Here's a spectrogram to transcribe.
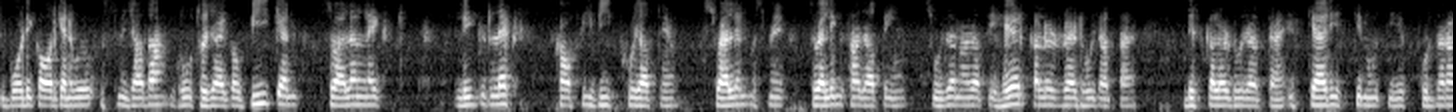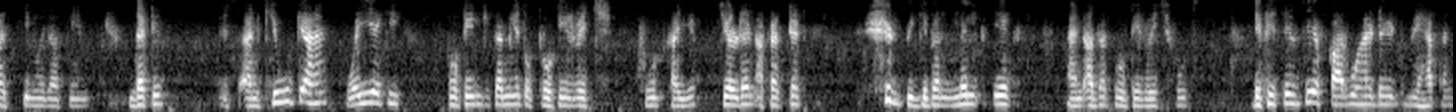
बॉडी का ऑर्गेन उसमें ज़्यादा ग्रोथ हो जाएगा weak and swollen legs legs काफ़ी वीक हो जाते हैं। स्वेलन उसमें स्वेलिंग्स आ जाती हैं, सूजन आ जाती है हेयर कलर रेड हो जाता है डिसकलर्ड हो जाता है स्कैरी स्किन होती है, खुरदरा स्किन हो जाती है। दैट इज़ एंड क्यू क्या है? वही है कि प्रोटीन की कमी है तो प्रोटीन रिच फ़ूड खाइए। Children affected should be given milk eggs and other protein rich foods deficiency of carbohydrate में हैपन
